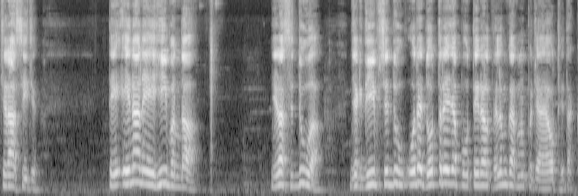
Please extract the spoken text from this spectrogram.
84 ਚ। ਤੇ ਇਹਨਾਂ ਨੇ ਇਹੀ ਬੰਦਾ ਜਿਹੜਾ ਸਿੱਧੂ ਆ, ਜਗਦੀਪ ਸਿੱਧੂ, ਉਹਦੇ ਦੋਤਰੇ ਜਾਂ ਪੋਤੇ ਨਾਲ ਫਿਲਮ ਕਰਨ ਨੂੰ ਪਹੁੰਚਾਇਆ ਉੱਥੇ ਤੱਕ।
